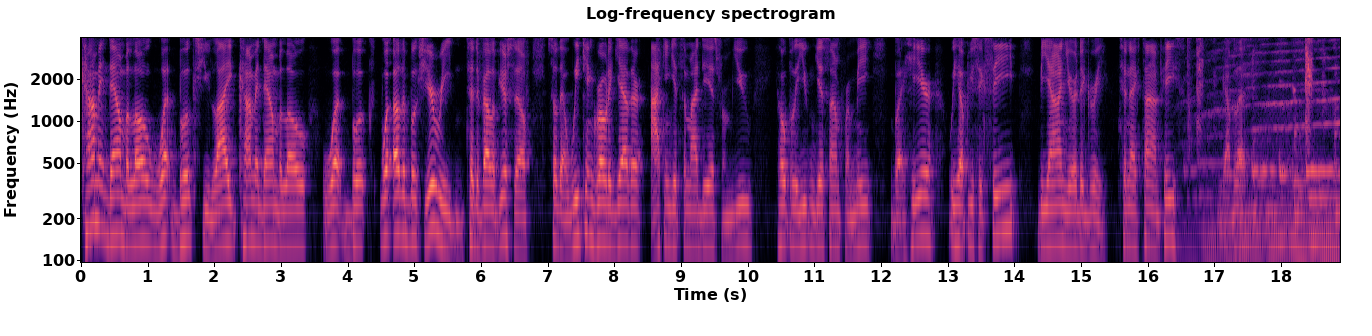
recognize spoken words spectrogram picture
Comment down below what books you like. Comment down below what books, what other books you're reading to develop yourself so that we can grow together. I can get some ideas from you. Hopefully, you can get some from me. But here, we help you succeed beyond your degree. Till next time, peace. God bless.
